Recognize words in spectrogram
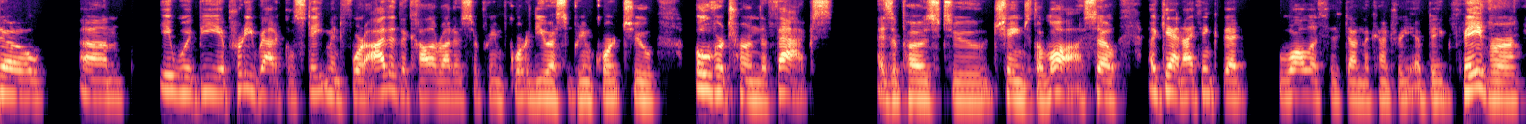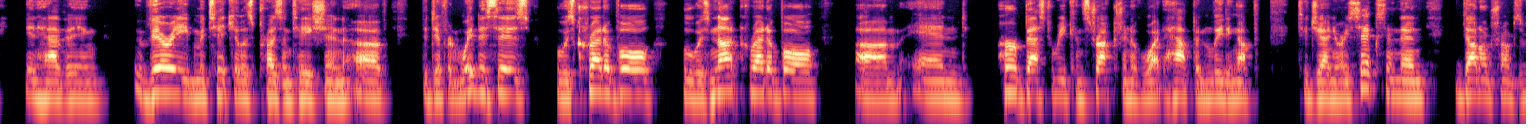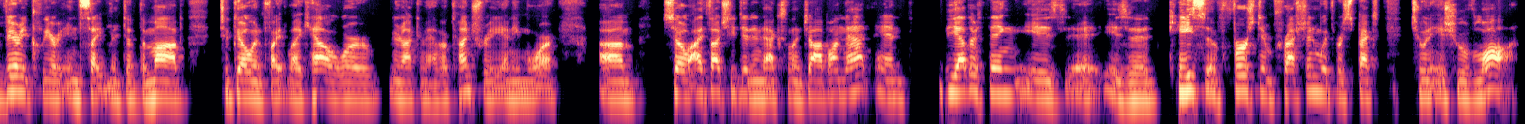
So um, it would be a pretty radical statement for either the Colorado Supreme Court or the US Supreme Court to overturn the facts as opposed to change the law. So again, I think that Wallace has done the country a big favor in having very meticulous presentation of the different witnesses, who was credible, who was not credible, um, and her best reconstruction of what happened leading up to January 6th, and then Donald Trump's very clear incitement of the mob to go and fight like hell, or you're not going to have a country anymore. Um, so I thought she did an excellent job on that. And the other thing is is a case of first impression with respect to an issue of law.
